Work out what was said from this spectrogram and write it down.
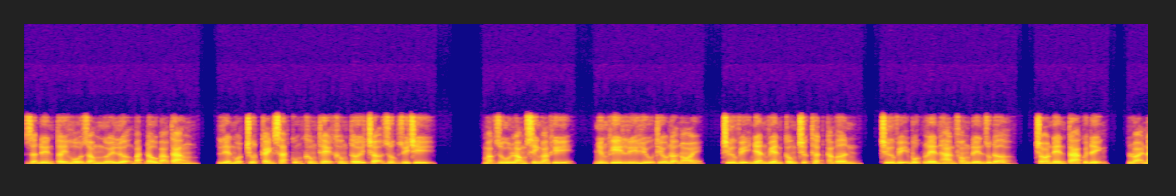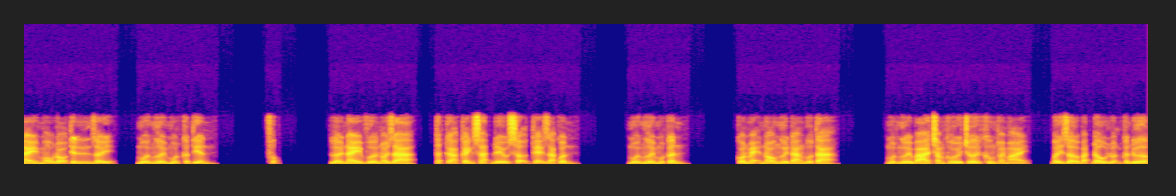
dẫn đến tây hồ dòng người lượng bắt đầu bạo tăng, liền một chút cảnh sát cũng không thể không tới trợ giúp duy trì. Mặc dù lòng sinh oán khí, nhưng khi lý hữu thiếu nợ nói, chư vị nhân viên công chức thật cảm ơn, chư vị bước lên hàn phong đến giúp đỡ, cho nên ta quyết định, loại này màu đỏ tiền liền giấy, mỗi người một cân tiền. Phúc. lời này vừa nói ra, tất cả cảnh sát đều sợ tẻ ra quần. Mỗi người một cân. Con mẹ nó ngươi đang đùa ta. Một người ba trăm khối chơi không thoải mái, bây giờ bắt đầu luận cân đưa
